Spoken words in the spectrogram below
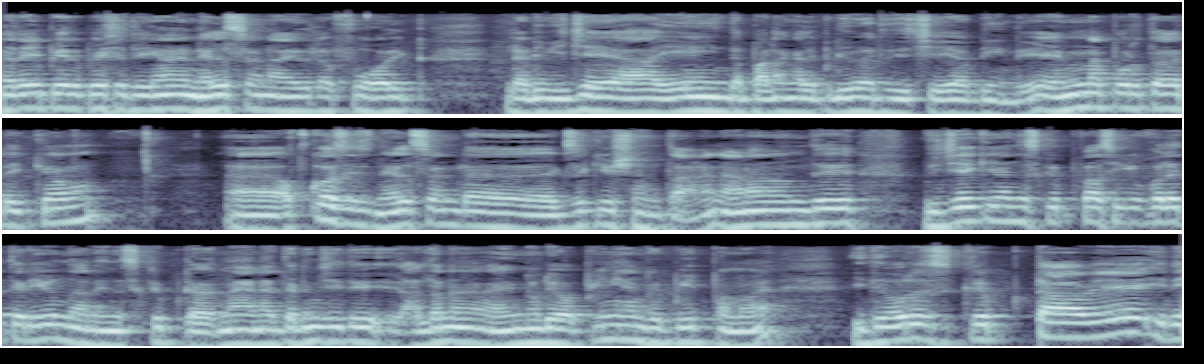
நிறைய பேர் பேசிட்டீங்கன்னா நெல்சன் இதில் ஃபோல்ட் இல்லாட்டி விஜயா ஏன் இந்த படங்கள் இப்படி வருதுச்சு அப்படின்ட்டு. என்னை பொறுத்த வரைக்கும் அஃப்கோர்ஸ் இஸ் நெல்சன் எக்ஸிக்யூஷன் தான். ஆனால் வந்து விஜய்க்கு வந்து ஸ்கிரிப்ட் வாசிக்க போல தெரியும் தானே இந்த ஸ்கிரிப்ட் நான் எனக்கு தெரிஞ்சு இது அதான் நான் என்னுடைய ஒப்பீனியன் ரிப்பீட் பண்ணுவேன். இது ஒரு ஸ்கிரிப்டாகவே இதை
